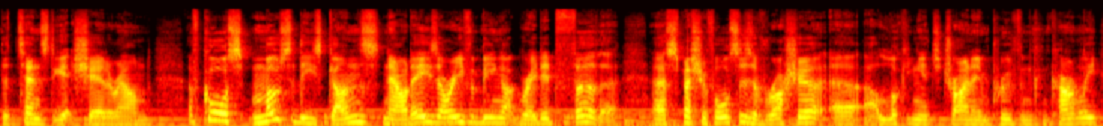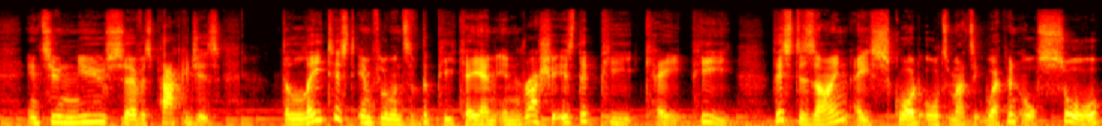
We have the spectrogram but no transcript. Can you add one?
that tends to get shared around. Of course, most of these guns nowadays are even being upgraded further. Uh, Special Forces of Russia uh, are looking into trying to improve them concurrently into new service packages. The latest influence of the PKM in Russia is the PKP. This design, a squad automatic weapon or SAW,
